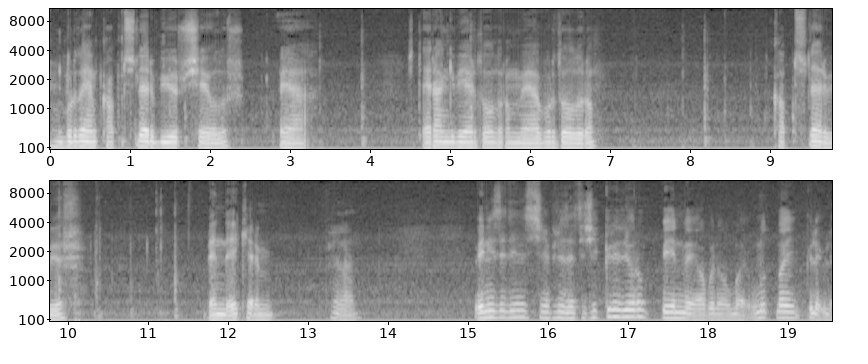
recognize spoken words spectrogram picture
Burada hem kaktüsler büyür şey olur veya işte herhangi bir yerde olurum veya burada olurum. Kaktüsler büyür. Ben de ekerim falan. Beni izlediğiniz için hepinize teşekkür ediyorum. Beğenmeyi, abone olmayı unutmayın. Güle güle.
